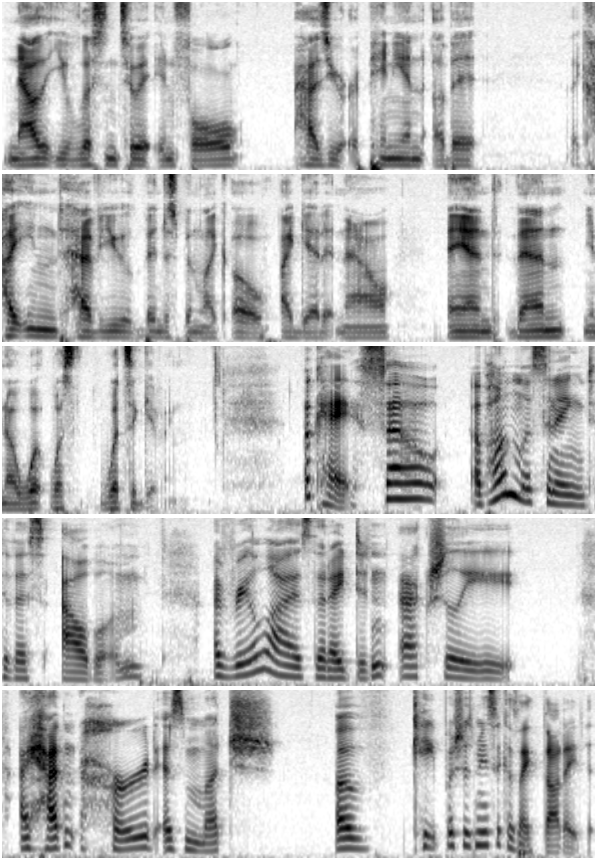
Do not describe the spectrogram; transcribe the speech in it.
now that you've listened to it in full, has your opinion of it like heightened? Have you been just been like, oh, I get it now? And then you know what what's what's it giving? Okay, so upon listening to this album, I realized that I didn't actually, I hadn't heard as much of Kate Bush's music as I thought I did.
